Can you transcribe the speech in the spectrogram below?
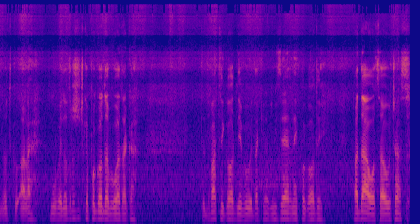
miodku, ale mówię, no troszeczkę pogoda była taka te dwa tygodnie były takie mizernej pogody. Padało cały czas.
